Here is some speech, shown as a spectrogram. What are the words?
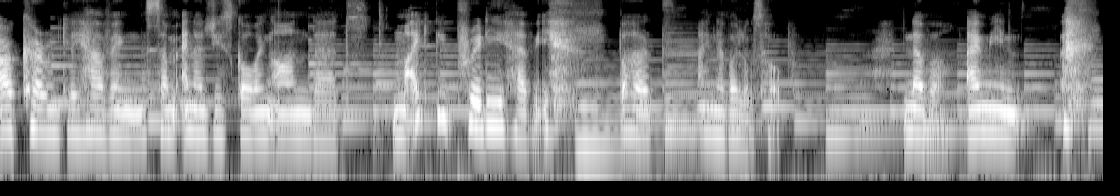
are currently having some energies going on that might be pretty heavy, but I never lose hope. Never. I mean,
